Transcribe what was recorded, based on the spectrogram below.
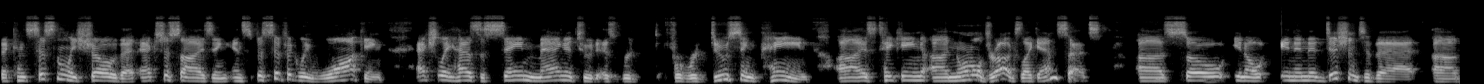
that consistently show that exercising and specifically walking actually has the same magnitude as re- for reducing pain uh, as taking uh, normal drugs like NSAIDs. Uh, so, you know, and in addition to that, uh,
